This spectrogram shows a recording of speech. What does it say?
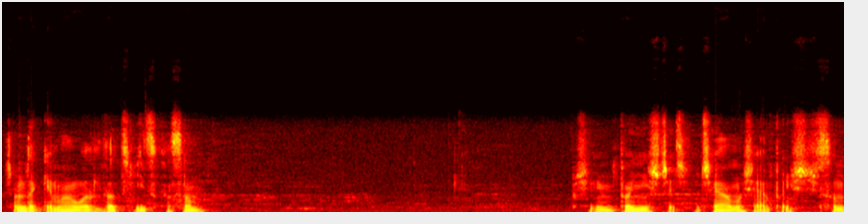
Czemu takie małe lotniska są? Musieli poniszczyć, znaczy ja musiałem poniszczyć w sumie.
